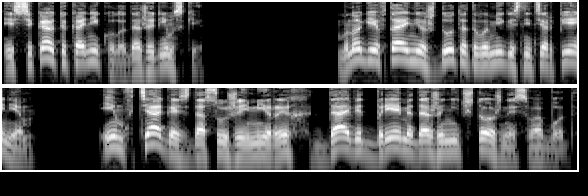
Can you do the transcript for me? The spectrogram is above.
Иссякают и каникулы, даже римские. Многие втайне ждут этого мига с нетерпением, им в тягость досужий мир, их давит бремя даже ничтожной свободы.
